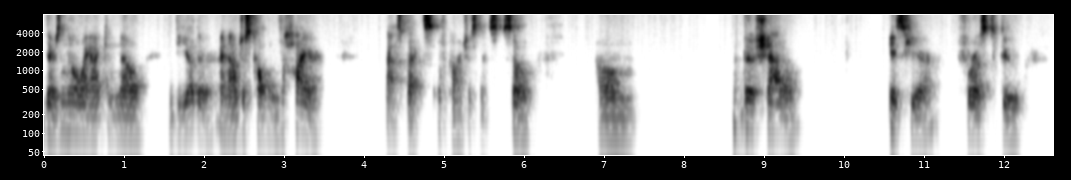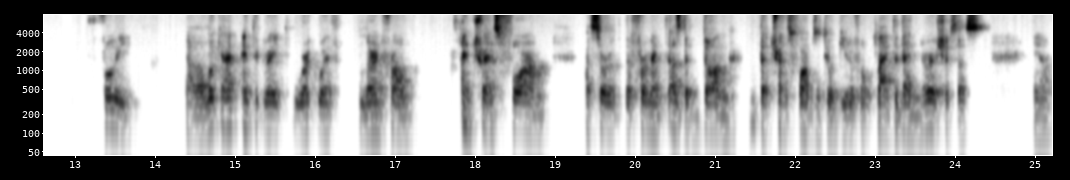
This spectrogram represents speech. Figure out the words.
there's no way I can know the other, and I'll just call them the higher aspects of consciousness. So um, the shadow is here for us to fully uh, look at, integrate, work with, learn from, and transform as sort of the ferment as the dung that transforms into a beautiful plant that then nourishes us. You know,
